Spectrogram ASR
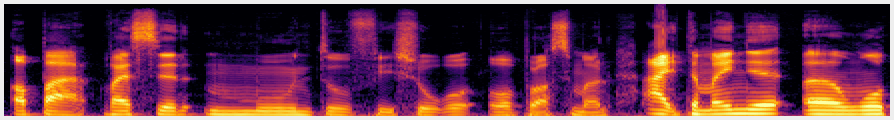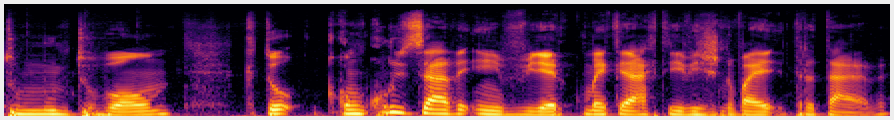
Opa, vai ser muito fixe o, o próximo ano. Ah, e também eh, há um outro muito bom que estou com curiosidade em ver como é que a Activision vai tratar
